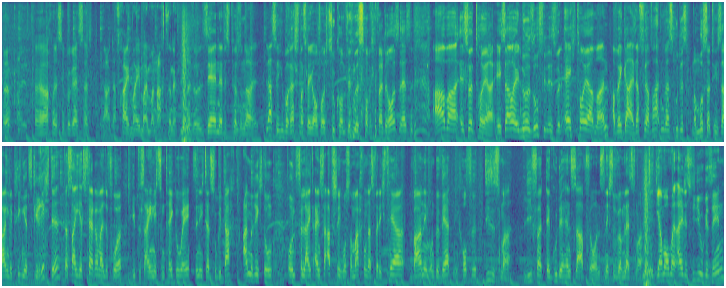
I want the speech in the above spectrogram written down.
Ja? Ja, Ahmed ist nicht begeistert. Ja, da frage ich mal eben einmal nach drin. Also sehr nettes Personal. Lasst euch überraschen, was gleich auf euch zukommt. Wir müssen auf jeden Fall draußen essen. Aber es wird teuer. Ich sage euch nur so viel, es wird echt teuer, Mann. Aber egal, dafür erwarten wir was Gutes. Man muss natürlich sagen, wir kriegen jetzt Gerichte. Das sage ich jetzt fairerweise vor. Die gibt es eigentlich nicht zum Takeaway. Sind nicht dazu gedacht. Anrichtung und vielleicht ein, zwei Abstriche muss man machen. Das werde ich fair wahrnehmen und bewerten. Ich hoffe, dieses Mal liefert der gute Hensler ab für uns. Nicht so wie beim letzten Mal. Die haben auch mein altes Video gesehen,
